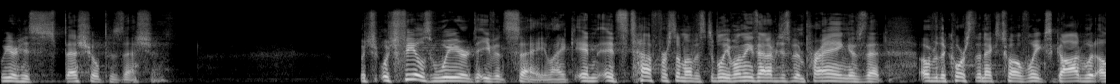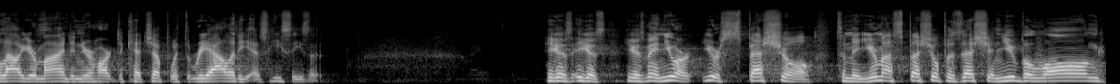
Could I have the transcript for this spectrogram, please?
we are his special possession. Which, which feels weird to even say. Like, and it's tough for some of us to believe. One of the things that I've just been praying is that over the course of the next 12 weeks, God would allow your mind and your heart to catch up with the reality as he sees it. He goes, he goes, he goes, man, you are, you are special to me. You're my special possession. You belong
